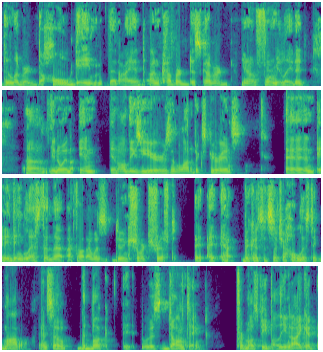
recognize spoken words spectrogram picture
delivered the whole game that I had uncovered, discovered, you know, formulated, uh, you know, in, in, in all these years and a lot of experience. And anything less than that, I thought I was doing short shrift I, I, because it's such a holistic model. And so the book was daunting for most people. You know, I could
